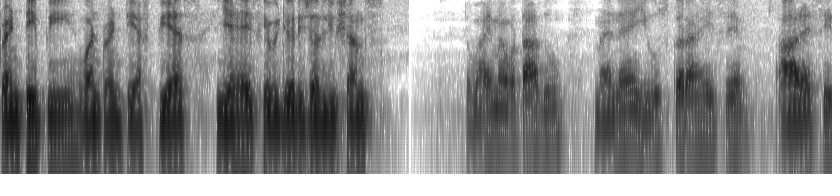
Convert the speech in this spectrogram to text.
twenty P one twenty F P S ये है इसके वीडियो रिजोल्यूशंस तो भाई मैं बता दूँ, मैंने यूज़ करा है इसे R S C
